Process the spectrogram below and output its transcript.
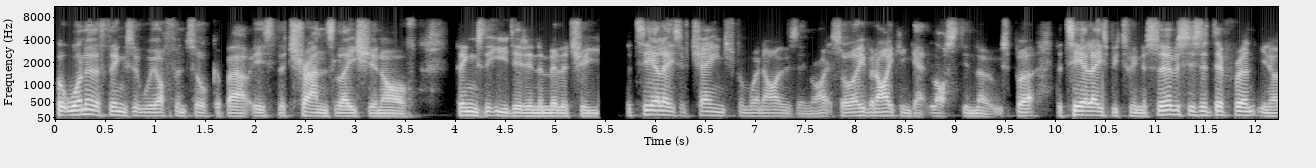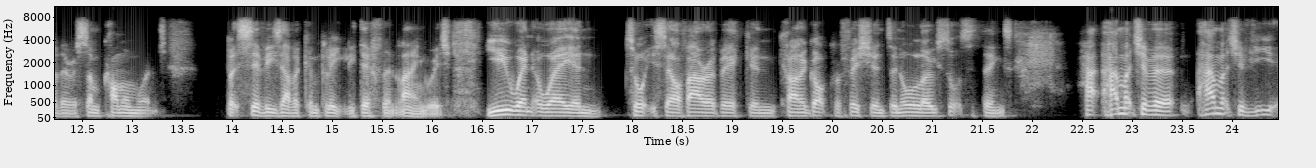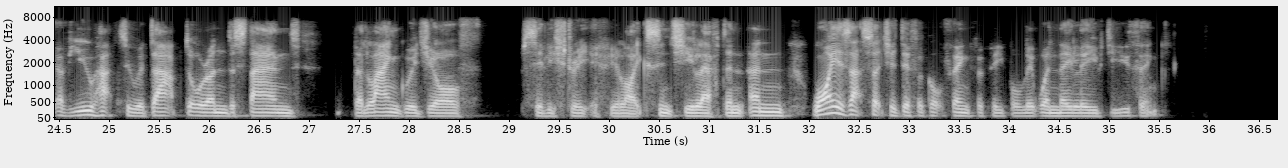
but one of the things that we often talk about is the translation of things that you did in the military the TLAs have changed from when I was in, right? So even I can get lost in those. But the TLAs between the services are different. You know, there are some common ones, but civies have a completely different language. You went away and taught yourself Arabic and kind of got proficient and all those sorts of things. How, how much of a how much have you have you had to adapt or understand the language of Civvy Street, if you like, since you left? And and why is that such a difficult thing for people when they leave? Do you think?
